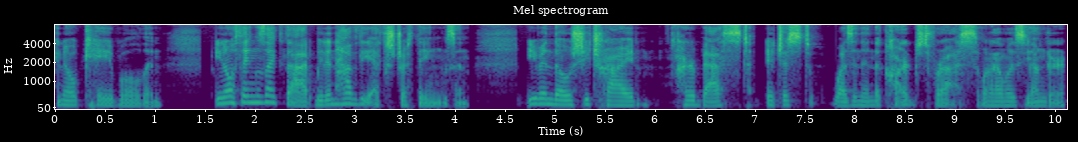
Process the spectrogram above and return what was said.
you know, cable and, you know, things like that. We didn't have the extra things. And even though she tried her best, it just wasn't in the cards for us when I was younger.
